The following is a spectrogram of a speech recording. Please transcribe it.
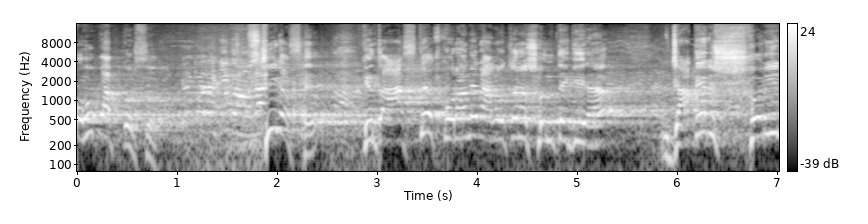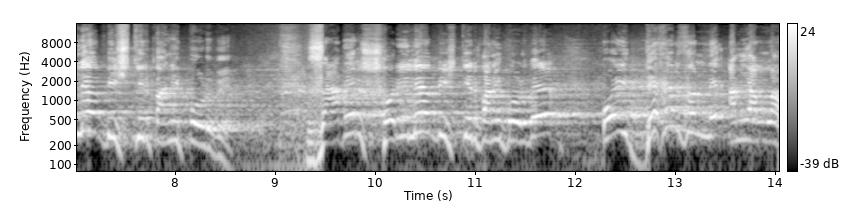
বহু পাপ করছ। ঠিক আছে কিন্তু আজকে কোরআনের আলোচনা শুনতে গিয়া যাদের শরীরে বৃষ্টির পানি পড়বে, যাদের শরীরে বৃষ্টির পানি পড়বে, ওই দেহের জন্য আমি আল্লাহ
